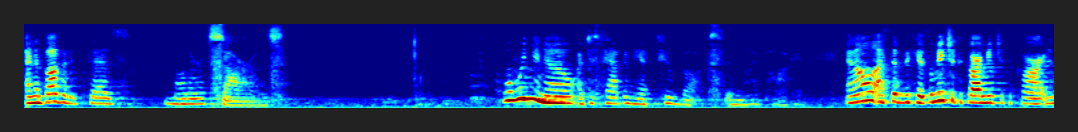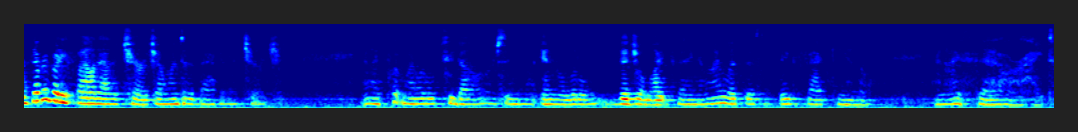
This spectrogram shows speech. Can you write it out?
And above it it says, Mother of Sorrows. Well, when you know, I just happen to have two bucks in my pocket. And all, I said to the kids, I'll meet you at the car, meet you at the car. And as everybody filed out of church, I went to the back of that church and I put my little two dollars in in the little vigil light thing, and I lit this big fat candle, and I said, "All right,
